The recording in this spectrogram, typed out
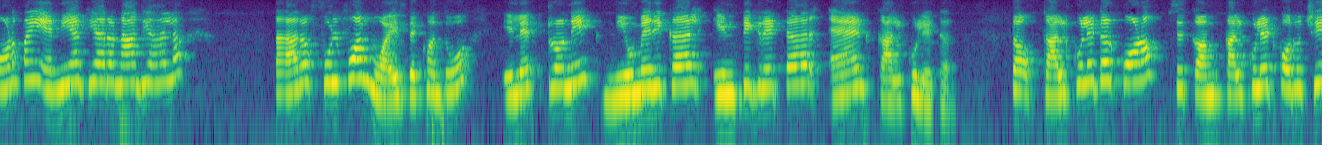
कोन पई एनिएक e यार ना दिया हला तार फुल फॉर्म वाइज ଦେଖନ୍ତୁ electronic numerical integrator and calculator तो कैलकुलेटर कौन से कैलकुलेट करूची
